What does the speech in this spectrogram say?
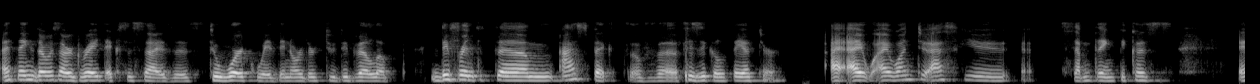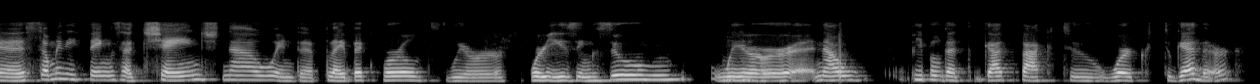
I think those are great exercises to work with in order to develop different um, aspects of uh, physical theater. I, I, I, want to ask you something because uh, so many things have changed now in the playback world. We're we're using Zoom. We're mm-hmm. now people that got back to work together,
